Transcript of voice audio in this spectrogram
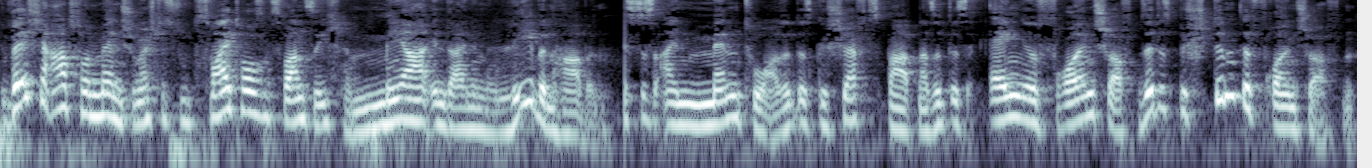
welche Art von Mensch möchtest du 2020 mehr in deinem Leben haben? Ist es ein Mentor? Sind es Geschäftspartner? Sind es enge Freundschaften? Sind es bestimmte Freundschaften?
